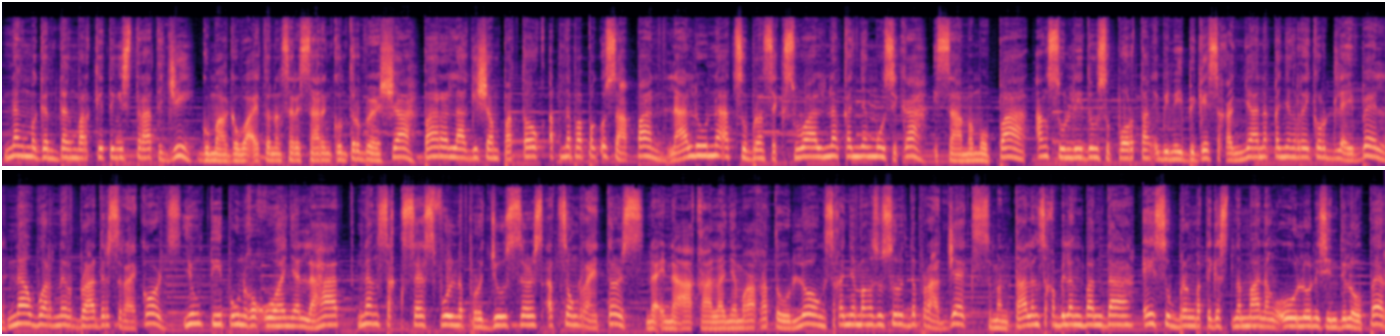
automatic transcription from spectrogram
ng magandang marketing strategy. Gumagawa ito ng sarisaring kontrobersya para lagi siyang patok at napapag-usapan lalo na at sobrang sexual ng kanyang musika. Isama mo pa ang solidong suportang ibinibigay sa kanya ng kanyang record label na Warner Brothers Records. Yung tipong nakukuha niya lahat ng successful na producers at songwriters na inaakala niya makakatulong sa kanyang mga susunod na projects. Samantalang sa kabilang banda, eh sobrang matigas naman ang ulo ni Cyndi Lauper.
